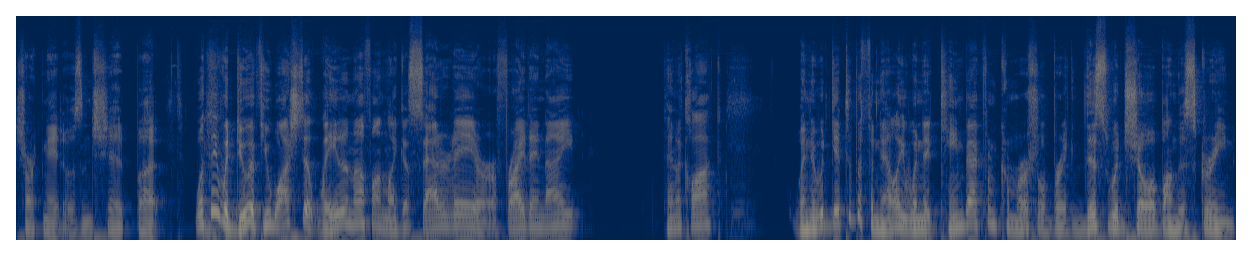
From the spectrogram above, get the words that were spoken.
Sharknadoes and shit. But what they would do if you watched it late enough on like a Saturday or a Friday night, 10 o'clock, when it would get to the finale, when it came back from commercial break, this would show up on the screen.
